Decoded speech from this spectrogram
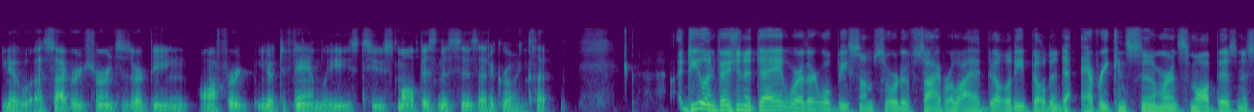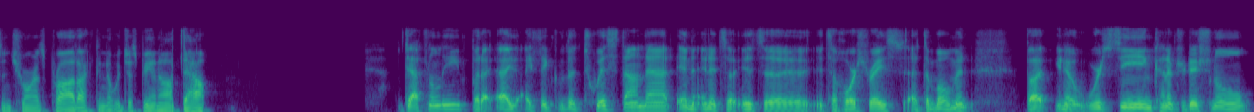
you know uh, cyber insurances are being offered you know to families to small businesses at a growing clip. Do you envision a day where there will be some sort of cyber liability built into every consumer and small business insurance product and it would just be an opt out? Definitely, but I, I think the twist on that, and, and it's a it's a it's a horse race at the moment. But you know, we're seeing kind of traditional,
